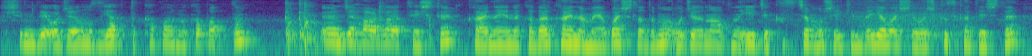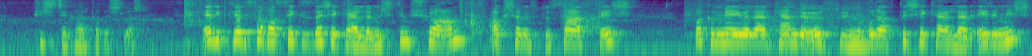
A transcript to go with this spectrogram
Şimdi ocağımızı yaktık. Kapağını kapattım. Önce harlı ateşte kaynayana kadar kaynamaya başladı mı ocağın altını iyice kısacağım. O şekilde yavaş yavaş kısık ateşte pişecek arkadaşlar. Erikleri sabah 8'de şekerlemiştim. Şu an akşamüstü saat 5. Bakın meyveler kendi öz suyunu bıraktı. Şekerler erimiş.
